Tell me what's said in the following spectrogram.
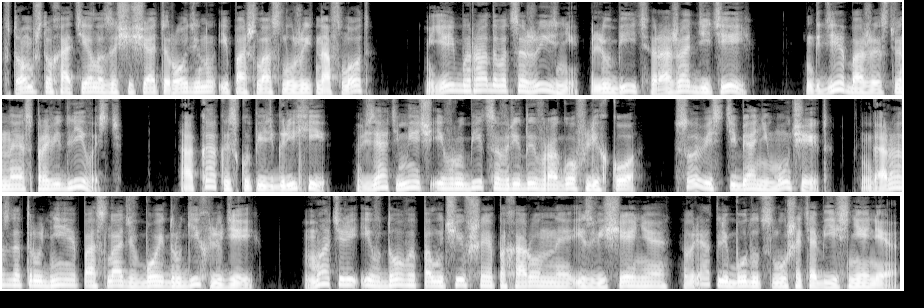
В том, что хотела защищать родину и пошла служить на флот? Ей бы радоваться жизни, любить, рожать детей. Где божественная справедливость? А как искупить грехи? Взять меч и врубиться в ряды врагов легко. Совесть тебя не мучает. Гораздо труднее послать в бой других людей. Матери и вдовы, получившие похоронное извещение, вряд ли будут слушать объяснения.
